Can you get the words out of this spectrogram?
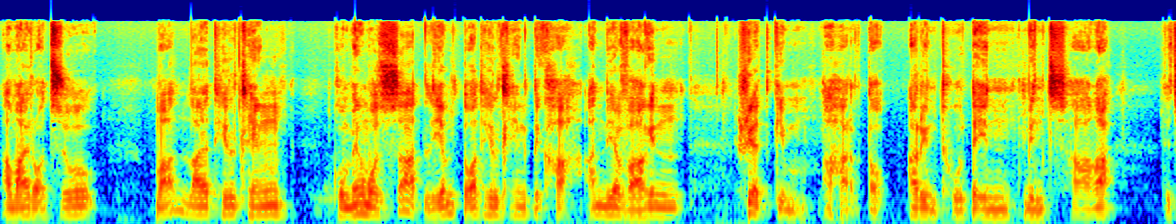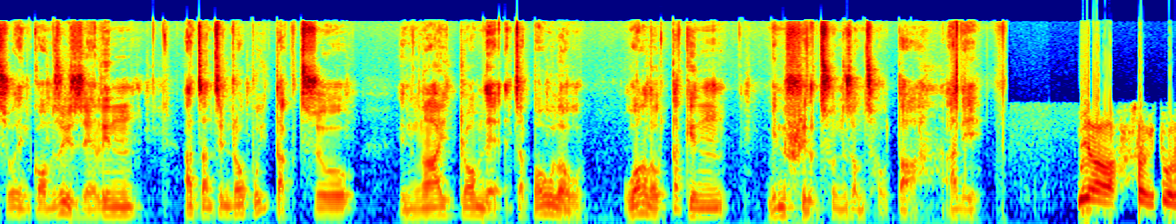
amai ro chú man lai thil thleng kum eng sát zat liam to thil thleng ha anh an nia wangin hriat kim a har to arin thu te in min changa ti chuan in kom zui lin a chan chin rau pui đặc chú in ngai tlom le chapolo uang lo takin min hril chun zom chota ani ya soi tur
